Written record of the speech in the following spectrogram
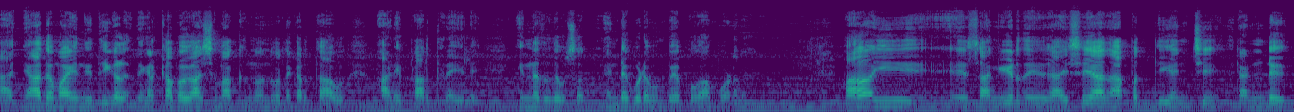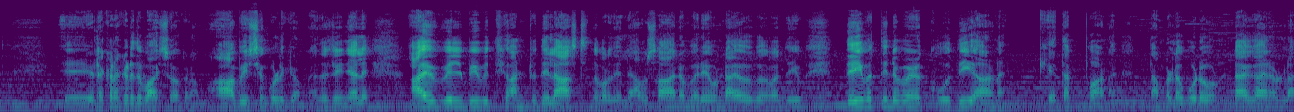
അജ്ഞാതമായ നിധികൾ നിങ്ങൾക്ക് അവകാശമാക്കുന്നു എന്ന് പറഞ്ഞ കർത്താവ് ആണ് ഈ പ്രാർത്ഥനയിൽ ഇന്നത്തെ ദിവസം എന്റെ കൂടെ മുമ്പേ പോകാൻ പോണത്. ആ ഈ സംഗീത ഐശയ നാൽപ്പത്തി അഞ്ച് രണ്ട് ഇടക്കിടക്കെടുത്ത് വായിച്ചു നോക്കണം. ആവേശം കൊള്ളിക്കണം. എന്ന് വെച്ച് കഴിഞ്ഞാൽ I will be with you until the last എന്ന് പറഞ്ഞില്ലേ? അവസാനം വരെ ഉണ്ടായ ദൈവം ദൈവത്തിന്റെ കൊതിയാണ്. കിതപ്പാണ് നമ്മുടെ കൂടെ ഉണ്ടാകാനുള്ള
